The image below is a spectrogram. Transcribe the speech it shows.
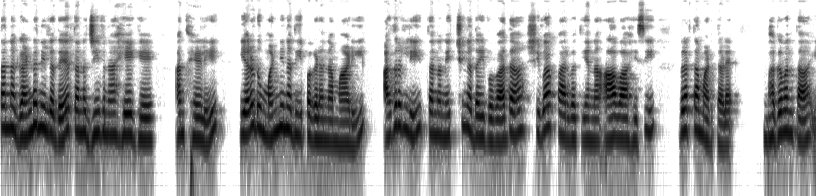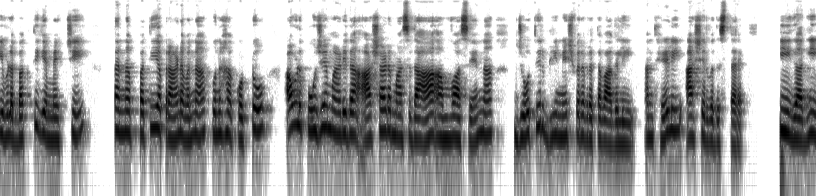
ತನ್ನ ಗಂಡನಿಲ್ಲದೆ ತನ್ನ ಜೀವನ ಹೇಗೆ ಅಂತ ಹೇಳಿ ಎರಡು ಮಣ್ಣಿನ ದೀಪಗಳನ್ನು ಮಾಡಿ ಅದರಲ್ಲಿ ತನ್ನ ನೆಚ್ಚಿನ ದೈವವಾದ ಶಿವ ಪಾರ್ವತಿಯನ್ನ ಆವಾಹಿಸಿ ವ್ರತ ಮಾಡ್ತಾಳೆ. ಭಗವಂತ ಇವಳ ಭಕ್ತಿಗೆ ಮೆಚ್ಚಿ ತನ್ನ ಪತಿಯ ಪ್ರಾಣವನ್ನ ಪುನಃ ಕೊಟ್ಟು ಅವಳು ಪೂಜೆ ಮಾಡಿದ ಆಷಾಢ ಮಾಸದ ಆ ಅಮಾವಾಸ್ಯೆಯನ್ನ ಜ್ಯೋತಿರ್ಭೀಮೇಶ್ವರ ವ್ರತವಾಗಲಿ ಅಂತ ಹೇಳಿ ಆಶೀರ್ವದಿಸ್ತಾರೆ. ಹೀಗಾಗಿ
